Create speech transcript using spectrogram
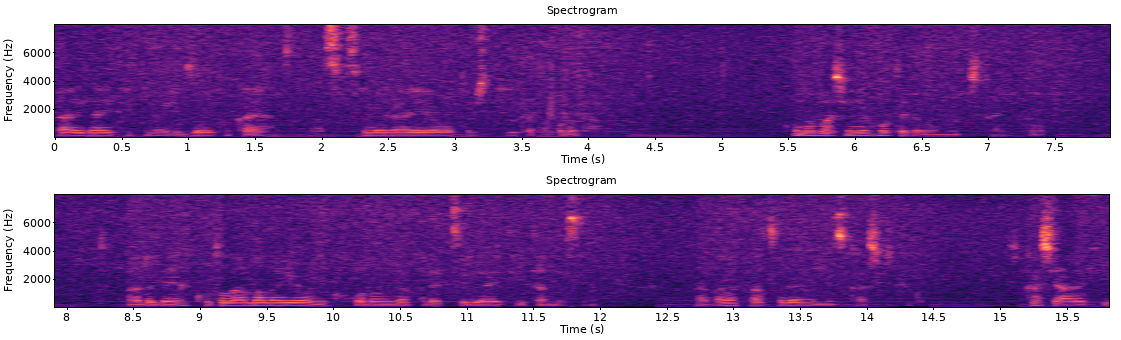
大々的なリゾート開発が進められようとしていたところだ。この場所にホテルを持ちたいとまるで言霊のように心の中でつぶやいていたんですが、なかなかそれは難しくて。しかしある日、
